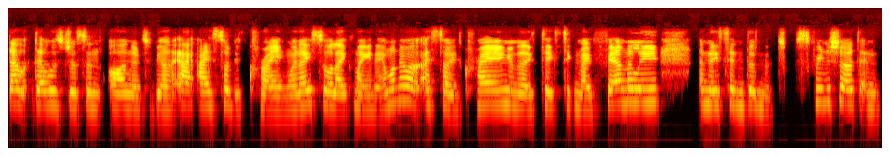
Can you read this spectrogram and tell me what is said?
that that was just an honor to be honest. I, I started crying when I saw like my name on it. I started crying and I texted my family and they sent them the screenshot and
